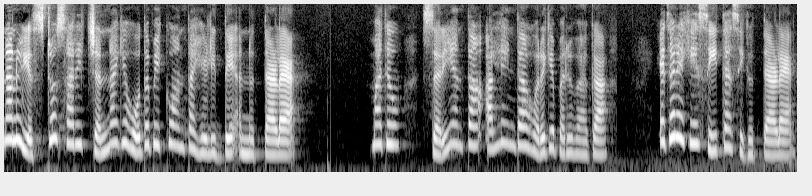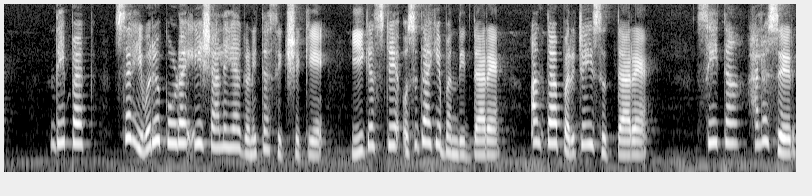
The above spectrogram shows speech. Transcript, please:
ನಾನು ಎಷ್ಟೋ ಸಾರಿ ಚೆನ್ನಾಗಿ ಓದಬೇಕು ಅಂತ ಹೇಳಿದ್ದೆ ಅನ್ನುತ್ತಾಳೆ. ಮಧು, ಸರಿ ಅಂತ ಅಲ್ಲಿಂದ ಹೊರಗೆ ಬರುವಾಗ ಎದುರಿಗೆ ಸೀತಾ ಸಿಗುತ್ತಾಳೆ. ದೀಪಕ್, ಸರ್ ಇವರು ಕೂಡ ಈ ಶಾಲೆಯ ಗಣಿತ ಶಿಕ್ಷಕಿ. ಈಗಷ್ಟೇ ಹೊಸದಾಗಿ ಬಂದಿದ್ದಾರೆ ಅಂತ ಪರಿಚಯಿಸುತ್ತಾರೆ. ಸೀತಾ, ಹಲೋ ಸರ್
